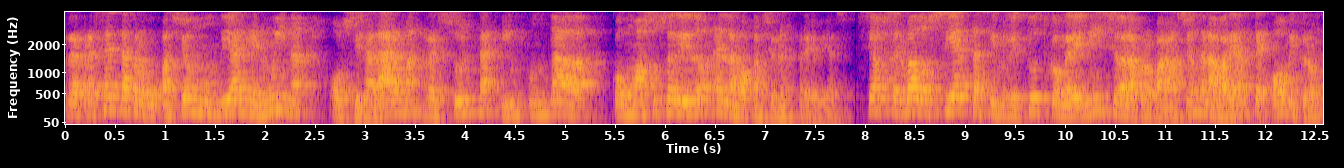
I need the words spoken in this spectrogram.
representa preocupación mundial genuina o si la alarma resulta infundada, como ha sucedido en las ocasiones previas. Se ha observado cierta similitud con el inicio de la propagación de la variante Omicron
